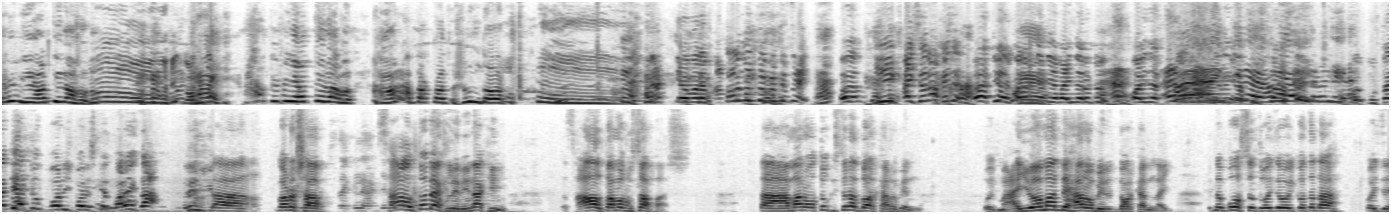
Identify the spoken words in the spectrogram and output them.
আমি বিয়ে করতে যাব। যাব। আমার আব্বা কত সুন্দর। একেবারে ফাটার করতেছে হ্যাঁ? কি খাইছে না খাইছে? এ, তুই ভিতরে নিয়ে একটু ওই যে দিয়ে একটু পরিষ্কার পরিষ্কার ঘরে যা। তা, গড়ক সাহেব সাল তো দেখলেনি নাকি? সাল তো আমার উসাফাস তা আমার অত কিছুটা দরকার হবে না। ওই মাইও আমার দেহার হবে দরকার নাই। কিন্তু বসছো তো ওই যে ওই কথাটা ওই যে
